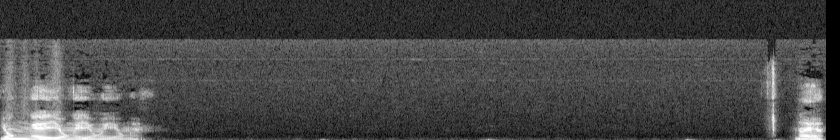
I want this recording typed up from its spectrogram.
Junge, Junge, Junge, Junge. Naja,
